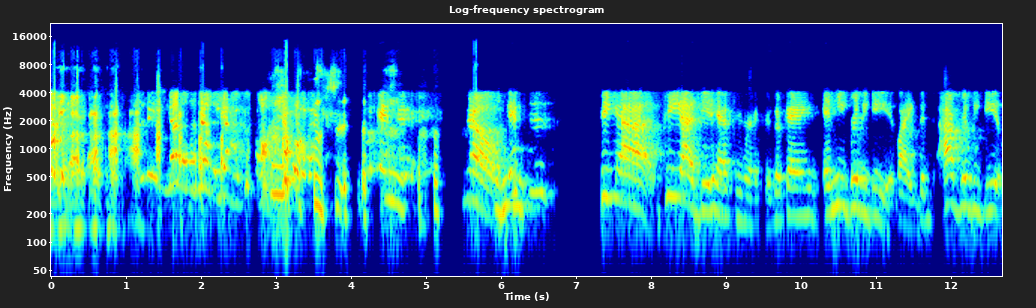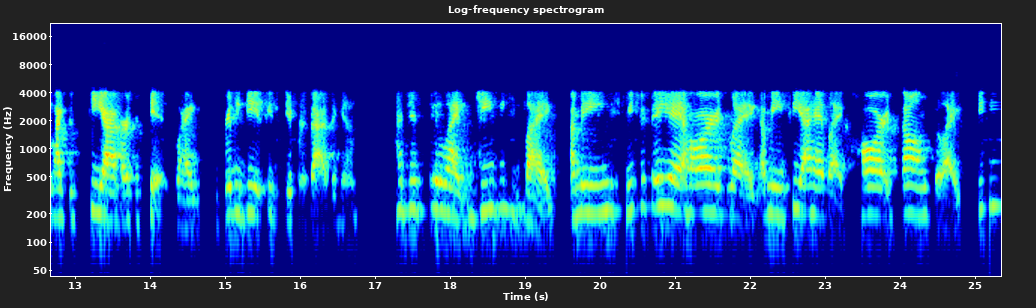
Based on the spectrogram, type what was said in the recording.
I mean, no, no, y'all, come on, come on. oh, shit. Okay, no, it's just Ti. T.I. did have some records, okay, and he really did. Like the, I really did like the T.I. versus Hit. Like, really did see the different sides of him. I just feel like Jeezy, like, I mean, Misha said he had hard, like, I mean, T.I. had like hard songs, but like, Jeezy,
